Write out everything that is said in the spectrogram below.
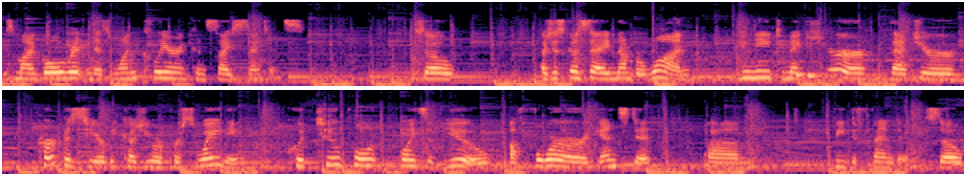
Is my goal written as one clear and concise sentence? So I was just going to say number one, you need to make sure that your purpose here, because you're persuading, could two po points of view, a for or against it, um, be defended. So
